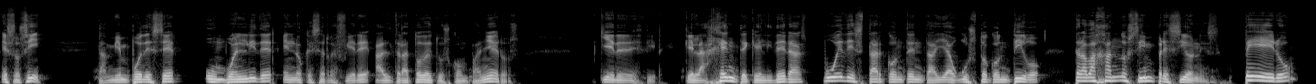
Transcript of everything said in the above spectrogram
Eso sí, también puede ser un buen líder en lo que se refiere al trato de tus compañeros. Quiere decir que la gente que lideras puede estar contenta y a gusto contigo trabajando sin presiones, pero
